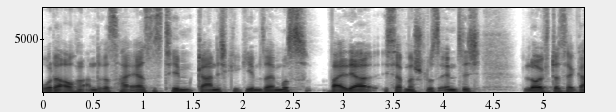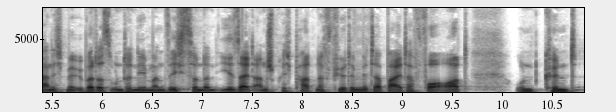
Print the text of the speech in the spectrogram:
oder auch ein anderes HR-System gar nicht gegeben sein muss, weil ja, ich sag mal, schlussendlich läuft das ja gar nicht mehr über das Unternehmen an sich, sondern ihr seid Ansprechpartner für den Mitarbeiter vor Ort und könnt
